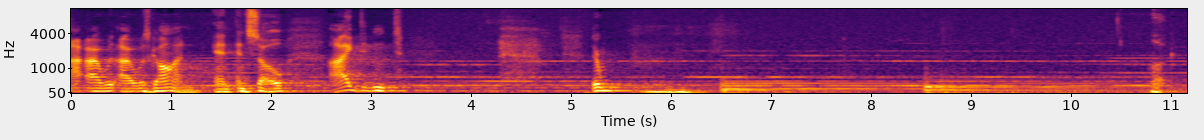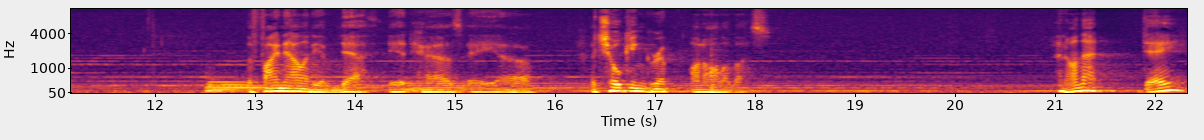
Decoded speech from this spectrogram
I, I, was, I was gone. And, and so I didn't, there, look, the finality of death, it has a, uh, a choking grip on all of us. And on that day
